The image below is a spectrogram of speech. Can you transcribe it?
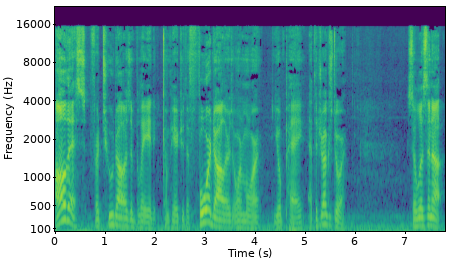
All this for $2 a blade compared to the $4 or more you'll pay at the drugstore. So listen up.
